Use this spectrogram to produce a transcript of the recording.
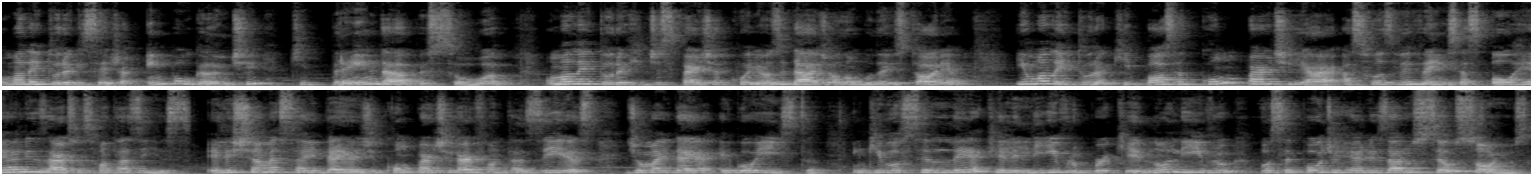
Uma leitura que seja empolgante, que prenda a pessoa, uma leitura que desperte a curiosidade ao longo da história e uma leitura que possa compartilhar as suas vivências ou realizar suas fantasias. Ele chama essa ideia de compartilhar fantasias de uma ideia egoísta, em que você lê aquele livro porque no livro você pôde realizar os seus sonhos.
